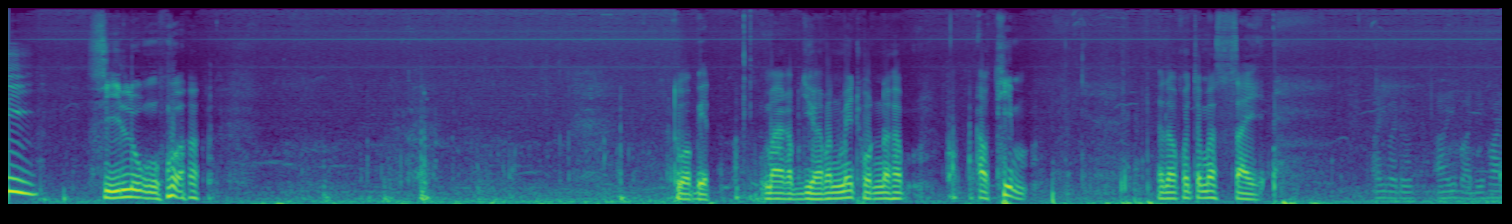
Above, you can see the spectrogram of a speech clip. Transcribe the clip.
ยสีลุงว่ะตัวเบ็ดมากับเหยื่อมันไม่ทนนะครับ เอาทิ่ม แล้วเราก็จะมาใส่ เอาอีกบ่ดู เอาอีกบ่ดีค่อย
